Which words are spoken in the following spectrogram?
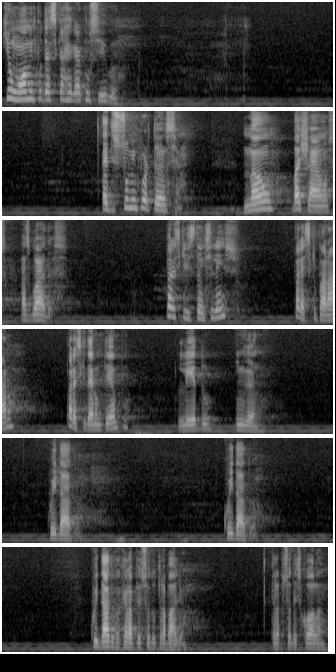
que um homem pudesse carregar consigo. É de suma importância não baixarmos as guardas. Parece que eles estão em silêncio, parece que pararam, parece que deram tempo. Ledo, engano. Cuidado. Cuidado. Cuidado com aquela pessoa do trabalho, aquela pessoa da escola,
